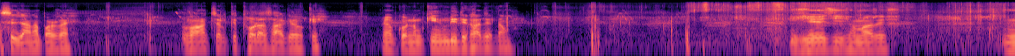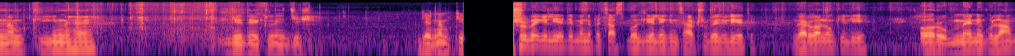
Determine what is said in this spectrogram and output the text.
से जाना पड़ रहा है। वहाँ चल के थोड़ा सा आगे होके मैं आपको नमकीन भी दिखा देता हूँ। ये जी हमारे नमकीन है। ये देख लें जी। ये नमकीन साठ रुपये के लिए थे, मैंने पचास बोल दिया, लेकिन साठ रुपये के लिए थे। घर वालों के लिए। और मैंने गुलाम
